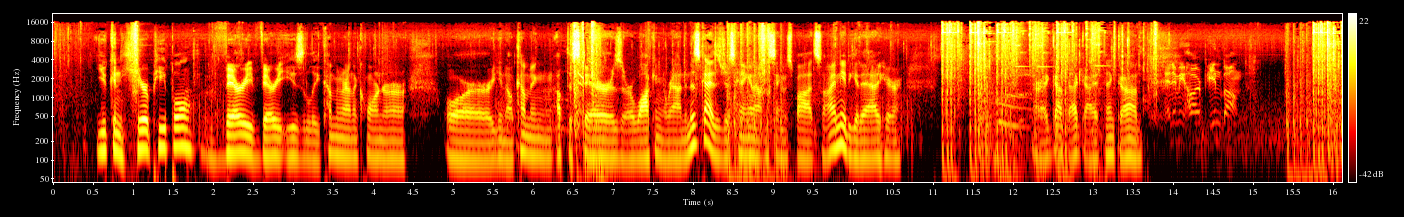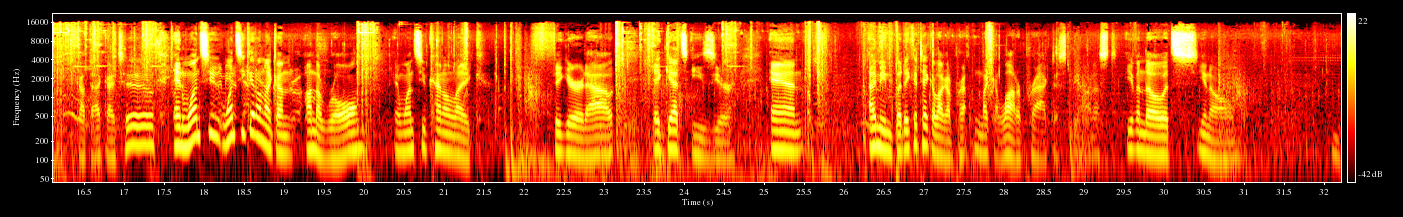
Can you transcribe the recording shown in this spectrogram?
you can hear people very, very easily coming around the corner or, you know, coming up the stairs or walking around. And this guy is just hanging out in the same spot, so I need to get out of here. Alright, got that guy, thank God. Got that guy too. And once you once you get on like on on the roll, and once you kind of like figure it out, it gets easier. And I mean, but it could take a lot of pra- like a lot of practice to be honest. Even though it's you know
